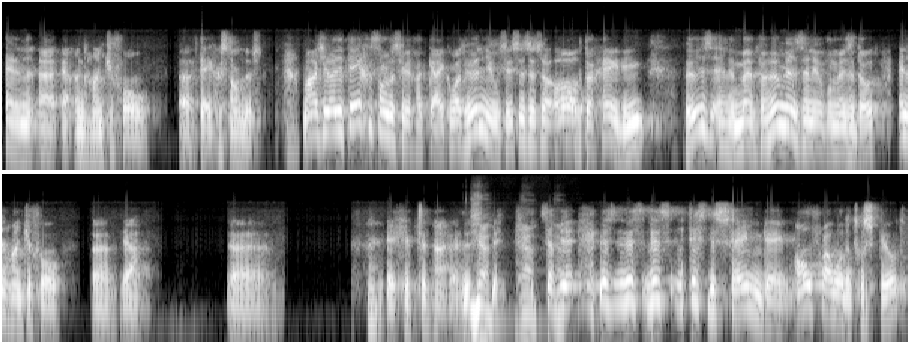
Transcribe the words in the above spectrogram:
En een handjevol tegenstanders. Maar als je naar die tegenstanders weer gaat kijken, wat hun nieuws is, is het zo, oh, tragedie. Hun, van hun mensen zijn heel veel mensen dood. En een handjevol, ja, Egyptenaren. Dus, Ja, ja, snap je? Dus, dus, dus het is de same game. Overal wordt het gespeeld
